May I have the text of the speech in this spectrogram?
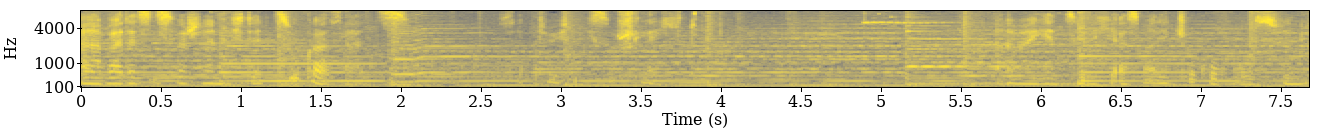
Aber das ist wahrscheinlich der Zuckersatz. Ist natürlich nicht so schlecht. Aber jetzt will ich erstmal die Chocobos finden.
